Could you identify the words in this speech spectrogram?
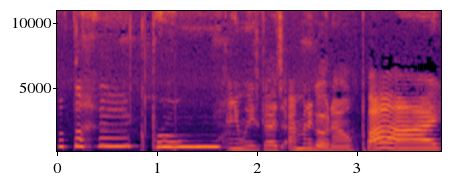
What the heck, bro? Anyways, guys, I'm gonna go now. Bye.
